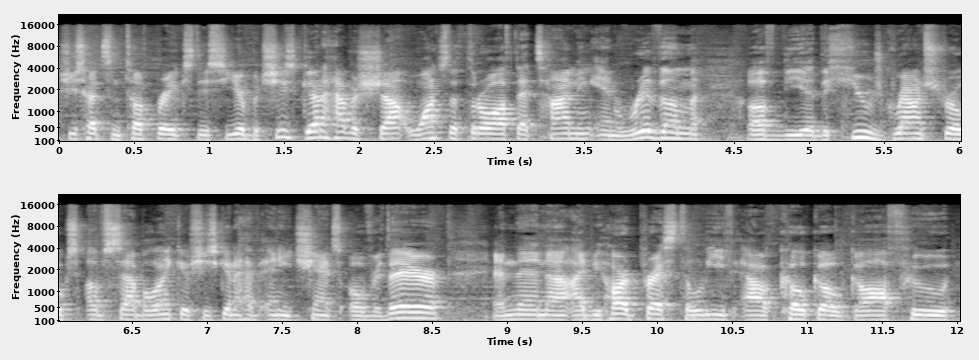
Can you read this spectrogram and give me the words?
She's had some tough breaks this year, but she's gonna have a shot. Wants to throw off that timing and rhythm of the uh, the huge ground strokes of Sabalenka if she's gonna have any chance over there. And then uh, I'd be hard pressed to leave out Coco Gauff, who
